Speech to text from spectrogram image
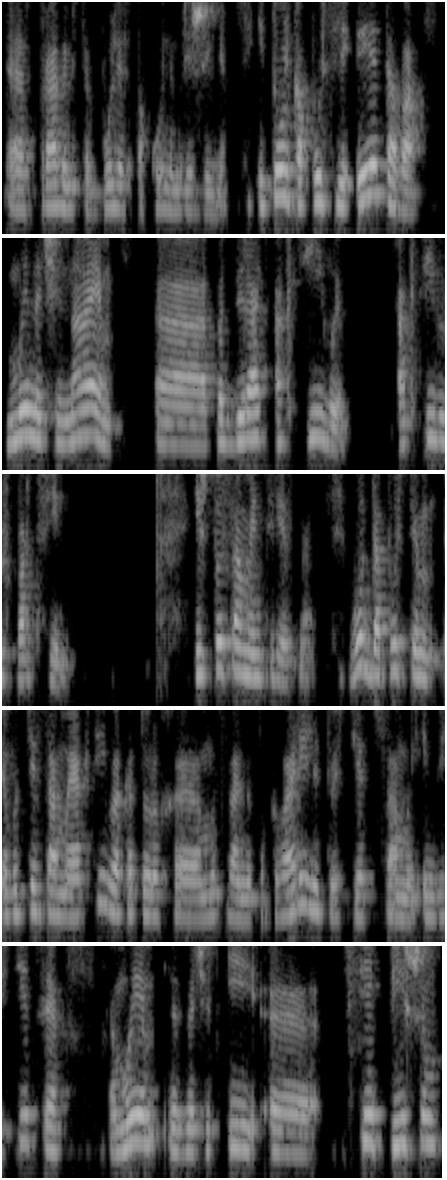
э, справимся в более спокойном режиме. И только после этого мы начинаем э, подбирать активы, активы в портфель. И что самое интересное, вот, допустим, вот те самые активы, о которых мы с вами поговорили, то есть те самые инвестиции, мы, значит, и все пишем,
